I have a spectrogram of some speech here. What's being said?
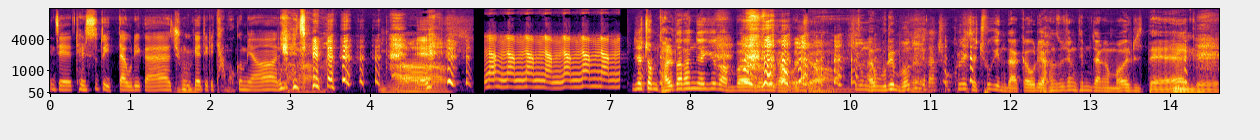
이제 될 수도 있다. 우리가 중국 애들이 다 먹으면 이제 아, 예. 이제 좀 달달한 얘기로 한번 넘어가 보죠. 지금 아, 우리 모든 네. 게다 초콜릿의 축인데 아까 우리 한수정 팀장은 뭐 어릴 때그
